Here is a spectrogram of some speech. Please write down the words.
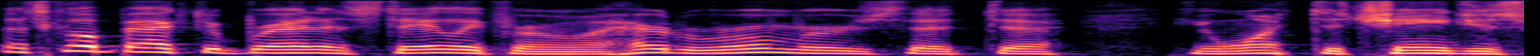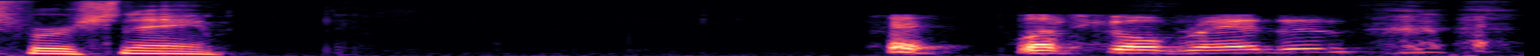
Let's go back to Brandon Staley for a moment. I heard rumors that uh, he wants to change his first name. Let's go, Brandon.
